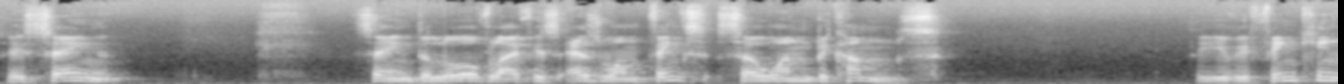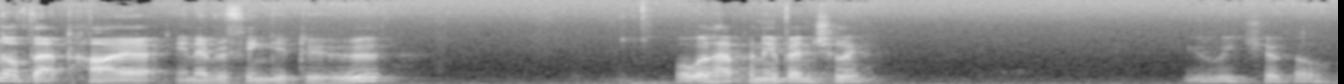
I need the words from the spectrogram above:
So it's saying saying the law of life is as one thinks, so one becomes. So you'll be thinking of that higher in everything you do. What will happen eventually? You'll reach your goal.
